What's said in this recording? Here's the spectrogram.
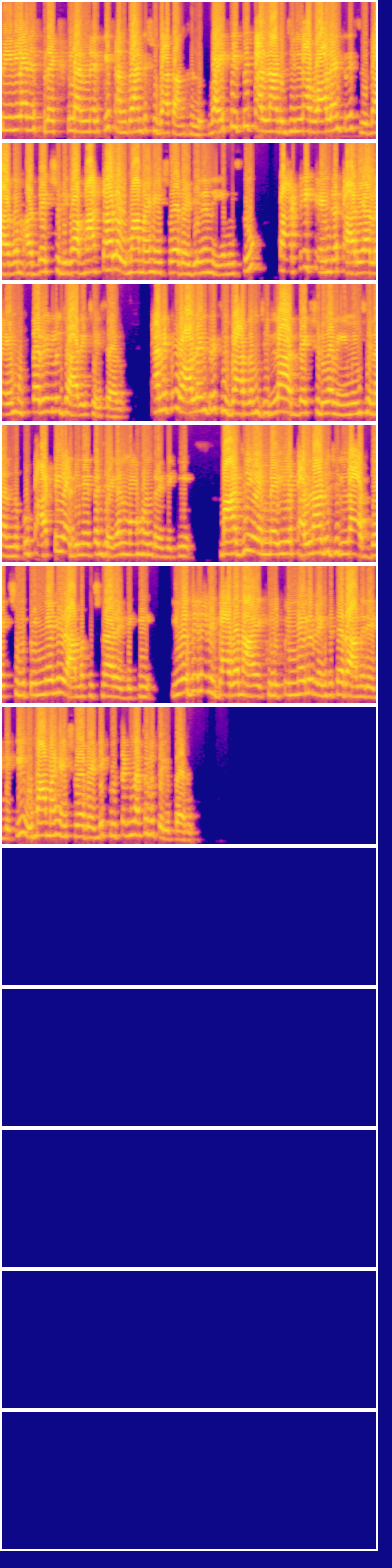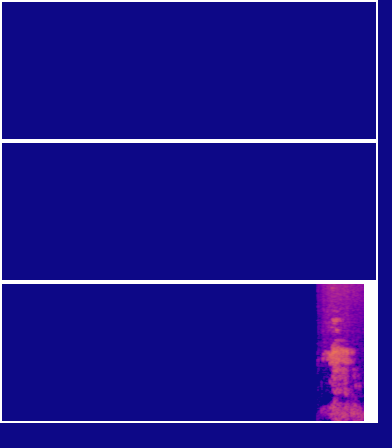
PVNS ప్రేక్షకులందరికీ సంక్రాంతి శుభాకాంక్షలు. YCP Palnadu జిల్లా వాలంటీర్స్ విభాగం అధ్యక్షుడిగా మాతాల ఉమామహేశ్వర్ రెడ్డిని నియమిస్తూ పార్టీ కేంద్ర కార్యాలయం ఉత్తర్వులు జారీ చేశారు. తనకు వాలంటీర్స్ విభాగం జిల్లా అధ్యక్షుడిగా నియమించినందుకు పార్టీ అధినేత జగన్మోహన్ రెడ్డికి మాజీ ఎమ్మెల్యే పల్నాడు జిల్లా అధ్యక్షులు పిన్నెల్లి రామకృష్ణారెడ్డికి యువజన విభాగ నాయకులు పిన్నెల్లి వెంకటరామిరెడ్డికి ఉమామహేశ్వర రెడ్డి కృతజ్ఞతలు తెలిపారు.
